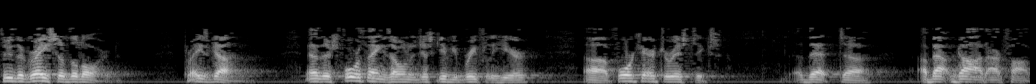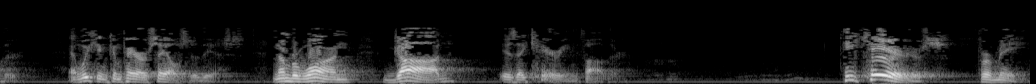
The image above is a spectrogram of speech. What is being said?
Through the grace of the Lord. Praise God. Now there's four things I want to just give you briefly here. Uh, four characteristics that, uh, about God our Father. And we can compare ourselves to this. Number one, God is a caring Father. He cares for me.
